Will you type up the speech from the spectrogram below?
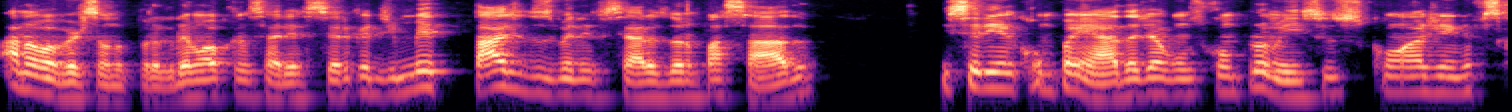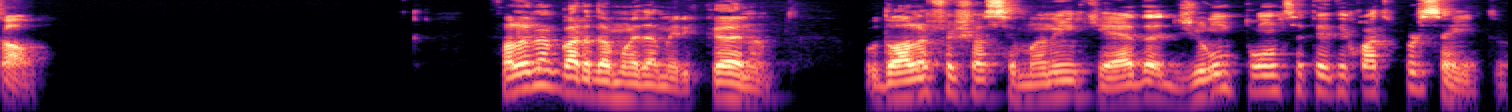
A nova versão do programa alcançaria cerca de metade dos beneficiários do ano passado e seria acompanhada de alguns compromissos com a agenda fiscal. Falando agora da moeda americana, o dólar fechou a semana em queda de 1,74%,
